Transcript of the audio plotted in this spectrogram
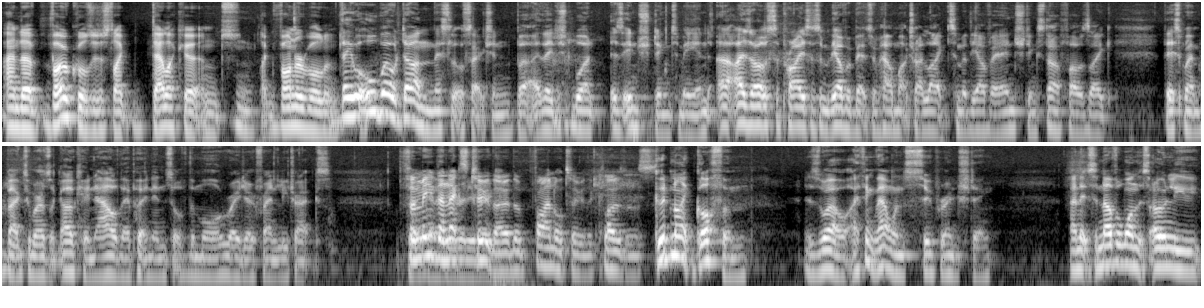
and uh, vocals are just like delicate and Hmm. like vulnerable and They were all well done, this little section, but they just weren't as interesting to me. And uh, as I was surprised at some of the other bits of how much I liked some of the other interesting stuff, I was like, this went back to where I was like, okay, now they're putting in sort of the more radio friendly tracks. For So, me, yeah, the next really two, big. though, the final two, the closers. Goodnight Gotham as well. I think that one's super interesting. And it's another one that's only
